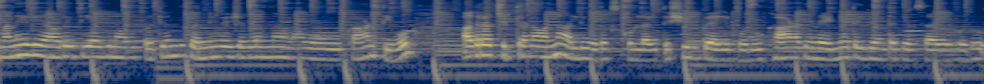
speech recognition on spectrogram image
ಮನೆಯಲ್ಲಿ ಯಾವ ರೀತಿಯಾಗಿ ನಾವು ಪ್ರತಿಯೊಂದು ಸನ್ನಿವೇಶಗಳನ್ನು ನಾವು ಕಾಣ್ತೀವೋ ಅದರ ಚಿತ್ರಣವನ್ನು ಅಲ್ಲಿ ಒದಗಿಸ್ಕೊಳ್ಳಲಾಗಿತ್ತು. ಶಿಲ್ಪಿ ಆಗಿರ್ಬೋದು ಕಾಣದಿಂದ ಎಣ್ಣೆ ತೆಗೆಯುವಂಥ ಕೆಲಸ ಆಗಿರ್ಬೋದು.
